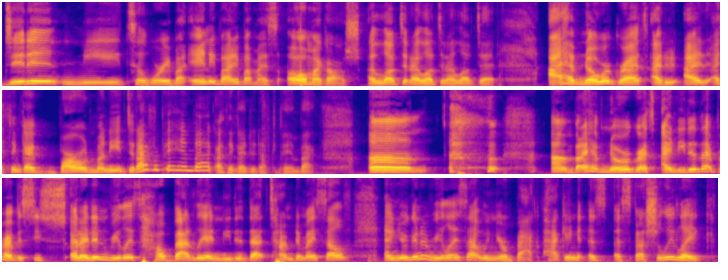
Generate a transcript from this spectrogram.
didn't need to worry about anybody but myself oh my gosh i loved it i loved it i loved it i have no regrets i do i, I think i borrowed money did i ever pay him back i think i did have to pay him back um um, but I have no regrets. I needed that privacy, and I didn't realize how badly I needed that time to myself. And you're gonna realize that when you're backpacking, especially like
